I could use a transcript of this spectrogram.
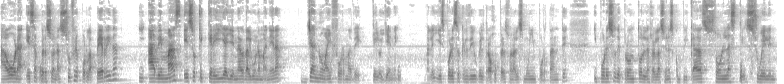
ahora esa persona sufre por la pérdida y además eso que creía llenar de alguna manera ya no hay forma de que lo llenen. ¿vale? Y es por eso que les digo que el trabajo personal es muy importante y por eso de pronto las relaciones complicadas son las que suelen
